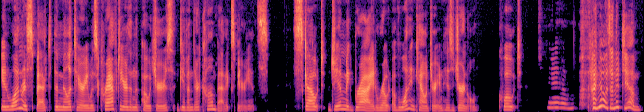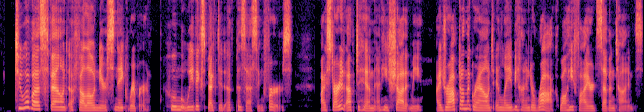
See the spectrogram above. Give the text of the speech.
In one respect, the military was craftier than the poachers given their combat experience. Scout Jim McBride wrote of one encounter in his journal. Quote, Yeah. I know it's in the gym. Two of us found a fellow near Snake River, whom we'd expected of possessing furs. I started up to him and he shot at me. I dropped on the ground and lay behind a rock while he fired seven times.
